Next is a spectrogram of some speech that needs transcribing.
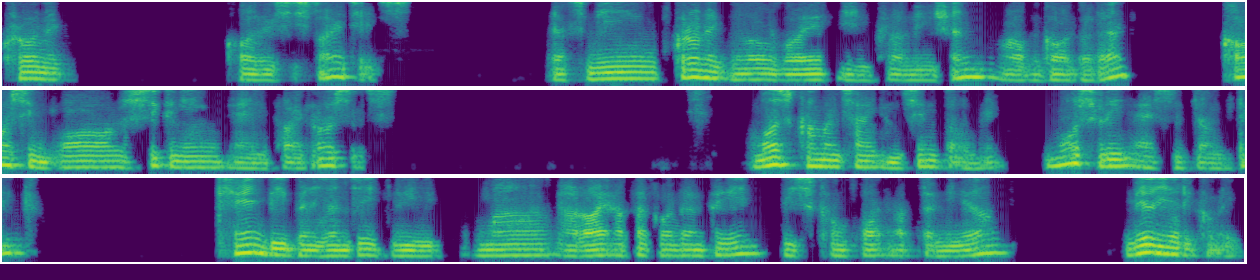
chronic cholecystitis. That means chronic low-grade inflammation of gallbladder causing wall thickening and fibrosis. Most common signs and symptoms, mostly asymptomatic, can be presented with mild right upper quadrant pain, discomfort after meal, biliary colic.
